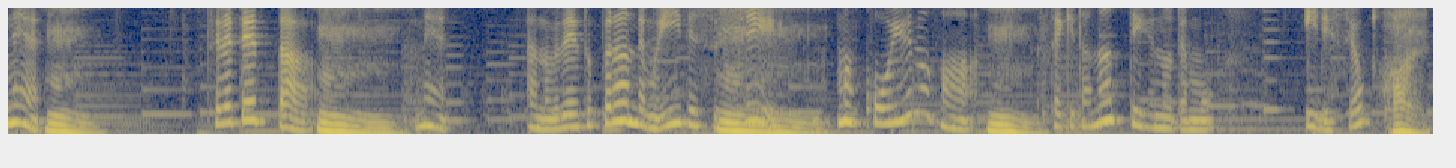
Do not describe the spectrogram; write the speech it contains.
ねうん。連れてった、うん。ねあのデートプランでもいいですし、うん。まあ、こういうのがうん。素敵だなっていうのでもいいですよ。はい。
